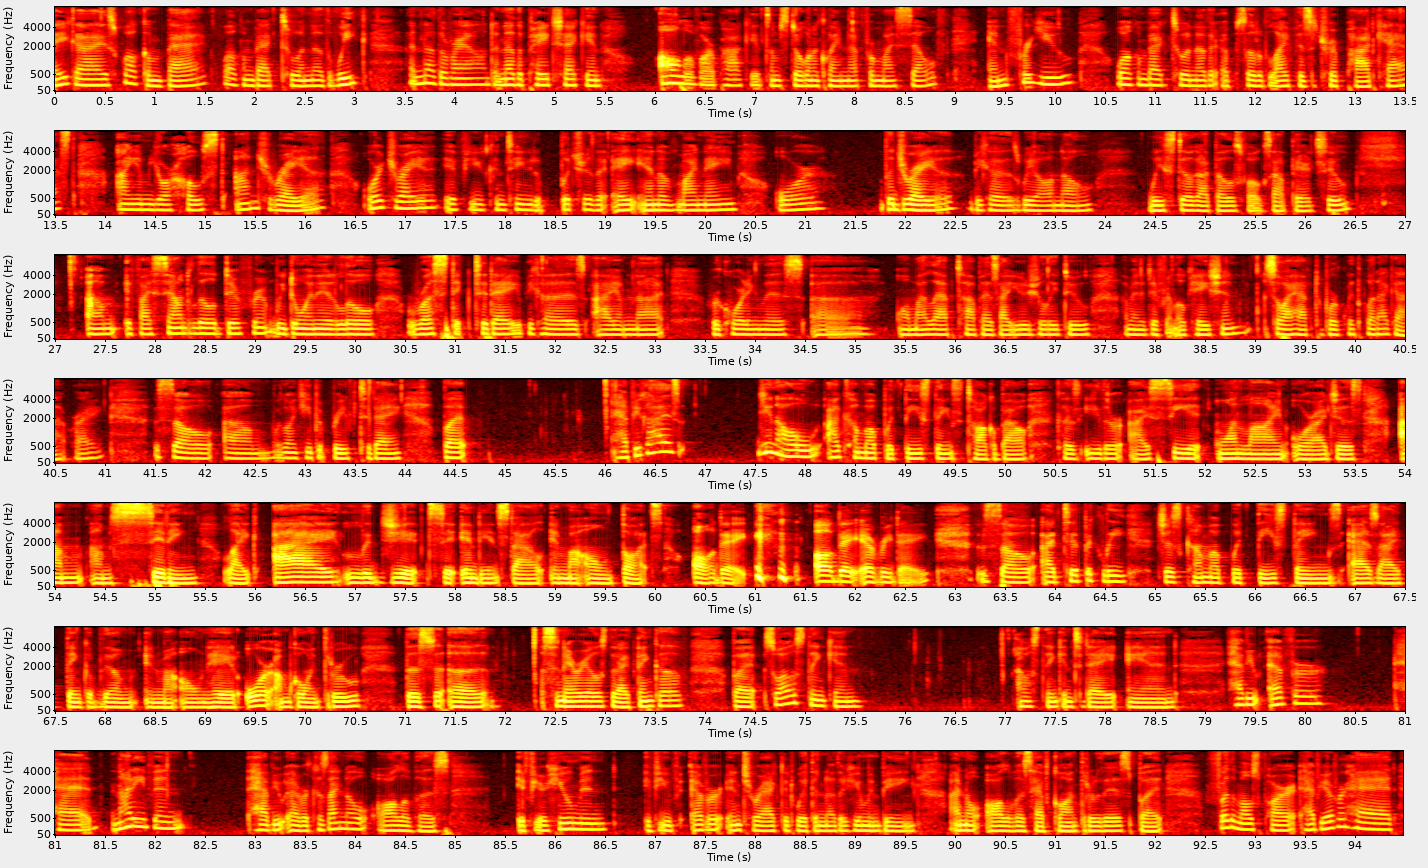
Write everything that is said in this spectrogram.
Hi, you guys. Welcome back. Welcome back to another week, another round, another paycheck in all of our pockets. I'm still going to claim that for myself and for you. Welcome back to another episode of Life is a Trip podcast. I am your host, Andrea, or Drea, if you continue to butcher the A N of my name, or the Drea, because we all know we still got those folks out there too. Um, if I sound a little different, we're doing it a little rustic today because I am not recording this uh, on my laptop as I usually do. I'm in a different location, so I have to work with what I got, right? So um, we're going to keep it brief today. But have you guys you know, I come up with these things to talk about cuz either I see it online or I just I'm I'm sitting like I legit sit Indian style in my own thoughts all day. all day every day. So, I typically just come up with these things as I think of them in my own head or I'm going through the uh, scenarios that I think of. But so I was thinking I was thinking today, and have you ever had, not even have you ever, because I know all of us, if you're human, if you've ever interacted with another human being, I know all of us have gone through this, but for the most part, have you ever had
